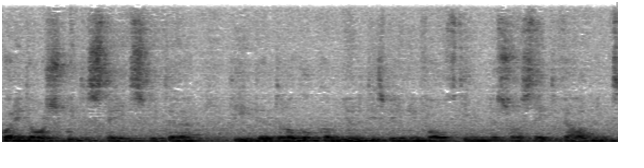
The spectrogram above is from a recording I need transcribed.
corridors with the states, with the, the, the, local communities being involved in industrial state development,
